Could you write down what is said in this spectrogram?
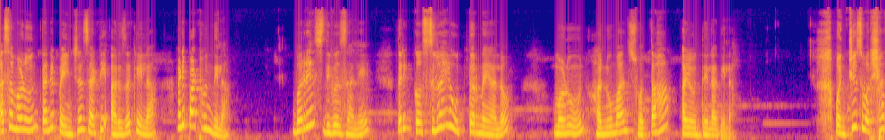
असं म्हणून त्याने पेन्शनसाठी अर्ज केला आणि पाठवून दिला. बरेच दिवस झाले तरी कसलंही उत्तर नाही आलं. म्हणून हनुमान स्वतः अयोध्येला गेला. पंचवीस वर्षात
